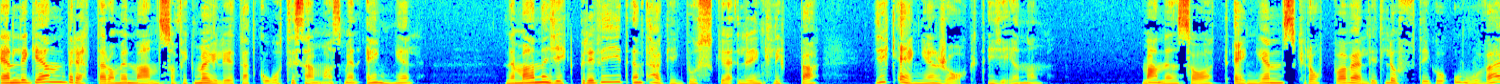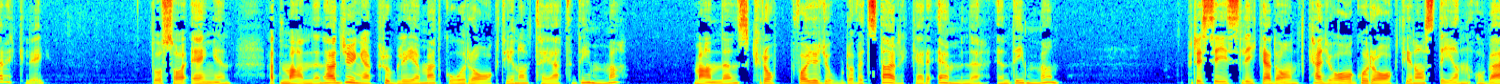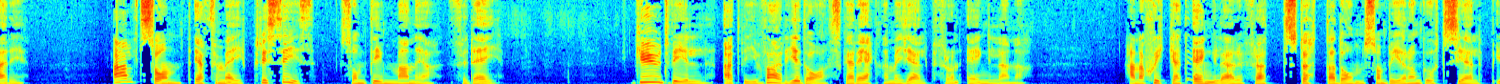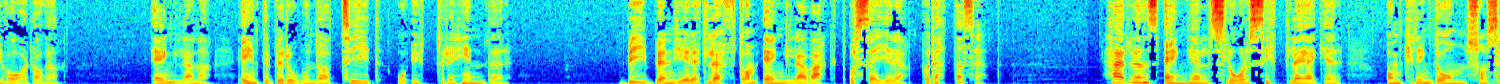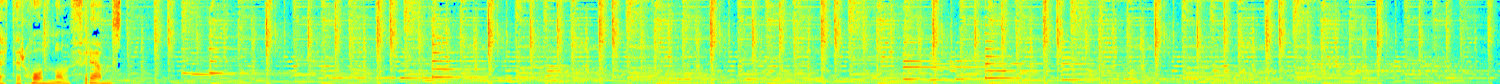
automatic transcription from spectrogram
En legend berättar om en man som fick möjlighet att gå tillsammans med en ängel. När mannen gick bredvid en taggig buske eller en klippa gick ängeln rakt igenom. Mannen sa att ängelns kropp var väldigt luftig och overklig. Då sa ängeln att mannen hade ju inga problem med att gå rakt genom tät dimma. Mannens kropp var ju gjord av ett starkare ämne än dimman. Precis likadant kan jag gå rakt genom sten och berg. Allt sånt är för mig precis som dimman är för dig. Gud vill att vi varje dag ska räkna med hjälp från änglarna. Han har skickat änglar för att stötta dem som ber om Guds hjälp i vardagen. Änglarna är inte beroende av tid och yttre hinder. Bibeln ger ett löfte om änglavakt och säger det på detta sätt. Herrens ängel slår sitt läger omkring dem som sätter honom främst.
